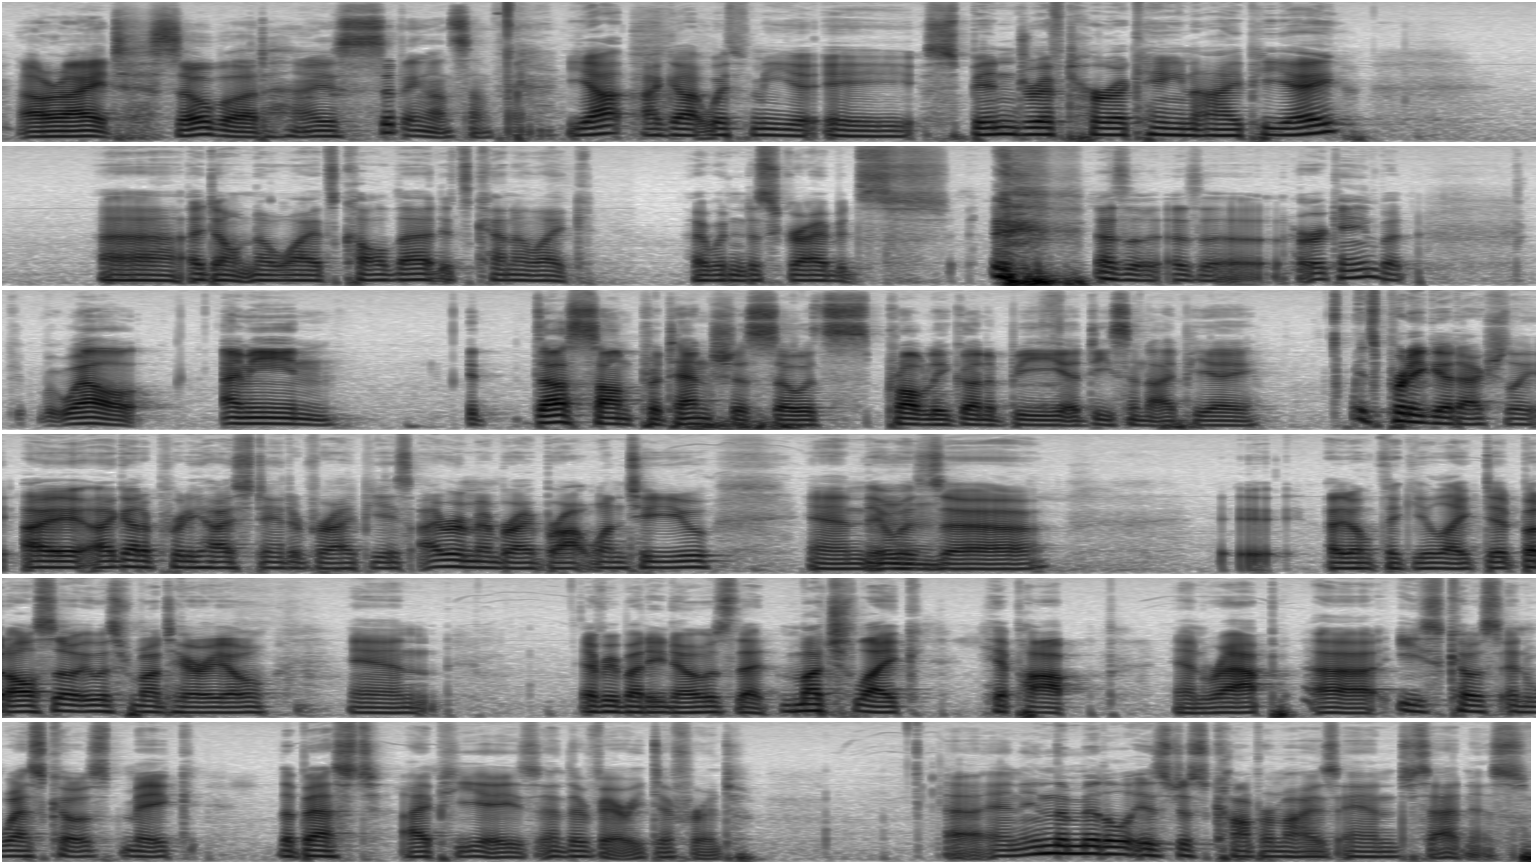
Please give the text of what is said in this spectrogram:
All right. So, bud, are you sipping on something? Yeah, I got with me a Spindrift Hurricane IPA. Uh, I don't know why it's called that. It's kind of like I wouldn't describe it as a as a hurricane, but Well, I mean, it does sound pretentious, so it's probably going to be a decent IPA. It's pretty good actually. I I got a pretty high standard for IPAs. I remember I brought one to you, and it was uh, it- I don't think you liked it, but also it was from Ontario, and everybody knows that much like hip hop and rap, uh, East Coast and West Coast make the best IPAs, and they're very different. Uh, and in the middle is just compromise and sadness.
